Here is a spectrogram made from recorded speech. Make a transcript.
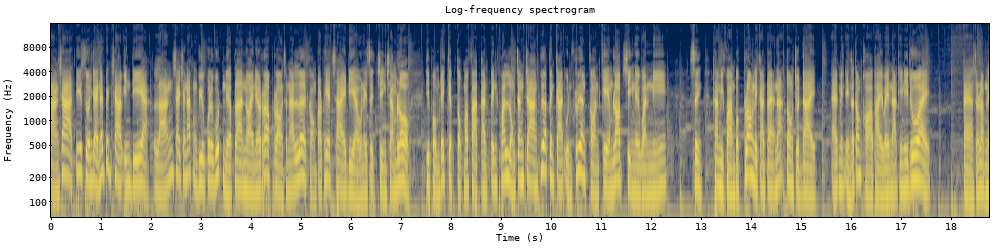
ต่างชาติที่ส่วนใหญ่นั้นเป็นชาวอินเดีย หลังชัยชนะของวิวกุลวุฒิเหนือปลาหน้อยในรอบรองชนะเลิศของประเภทชายเดี่ยวในศึกชิงแชมป์โลก ที่ผมได้เก็บตกมาฝากกันเป็นควันหลงจางๆ เพื่อเป็นการอุ่นเครื่องก่อนเกมรอบชิงในวันนี้ ซึ่งถ้ามีความบกพร่องในการแปลณตรงจุดใดแอดมินเองก็ต้องขออภัยไว้ณที่นี้ด้วย แต่สำหรับใน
